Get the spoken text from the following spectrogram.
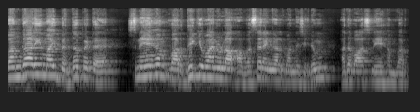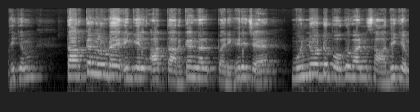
പങ്കാളിയുമായി ബന്ധപ്പെട്ട് സ്നേഹം വർദ്ധിക്കുവാനുള്ള അവസരങ്ങൾ വന്നു ചേരും അഥവാ സ്നേഹം വർദ്ധിക്കും. തർക്കങ്ങളുണ്ട് എങ്കിൽ ആ തർക്കങ്ങൾ പരിഹരിച്ച് മുന്നോട്ട് പോകുവാൻ സാധിക്കും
